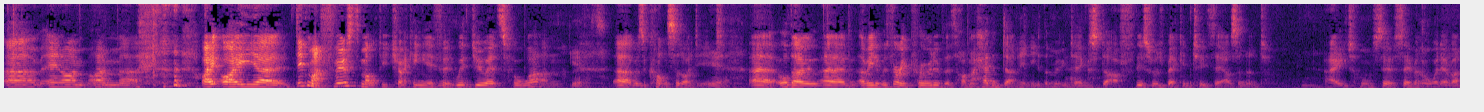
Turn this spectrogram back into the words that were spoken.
Um, and I'm I'm uh, I I uh, did my first multi-tracking effort with duets for one. Yes. Uh, it was a concert I did. Yeah. Uh, although, um, I mean, it was very primitive at the time. I hadn't done any of the No. stuff. This was back in 2008 or 7 or whatever.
